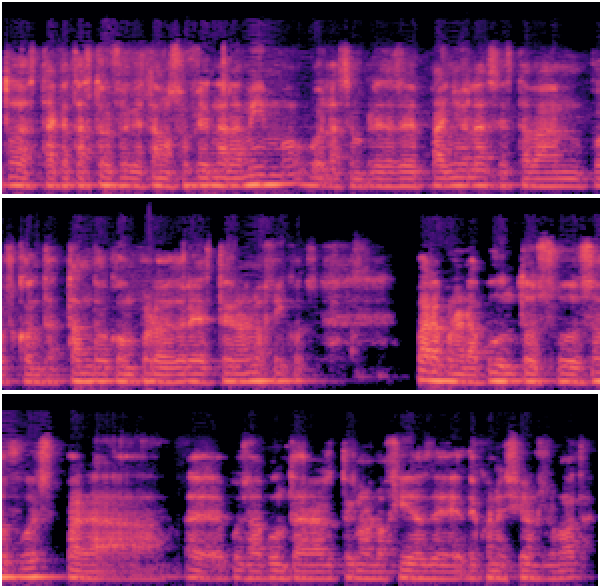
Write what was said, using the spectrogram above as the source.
toda esta catástrofe que estamos sufriendo ahora mismo, pues las empresas españolas estaban pues contactando con proveedores tecnológicos para poner a punto sus softwares para eh, pues apuntar a tecnologías de, conexión remota.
